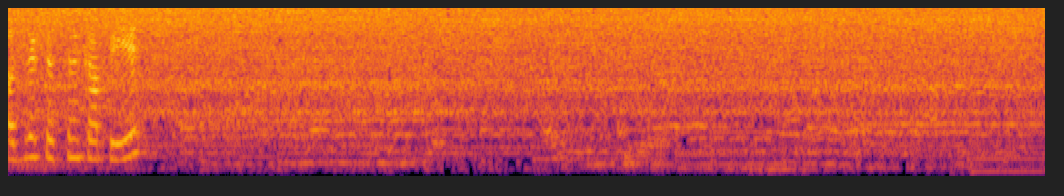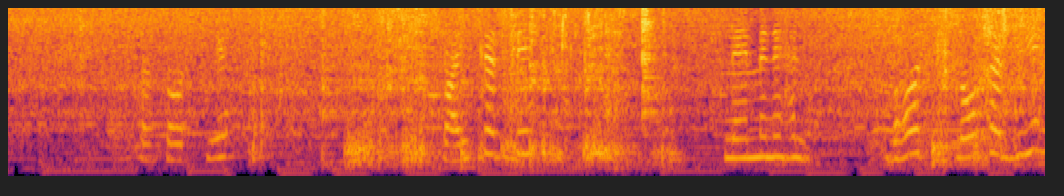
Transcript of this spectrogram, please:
अदरक लहसुन का पेस्ट। फ्राई करते फ्लेम मैंने हल बहुत स्लो कर दिए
